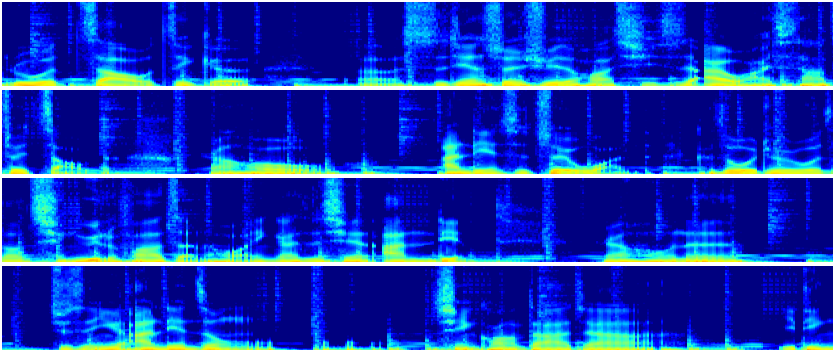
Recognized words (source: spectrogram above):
如果照这个。呃，时间顺序的话，其实爱我还是他最早的，然后暗恋是最晚的。可是我觉得，如果照情欲的发展的话，应该是先暗恋，然后呢，就是因为暗恋这种情况，大家一定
